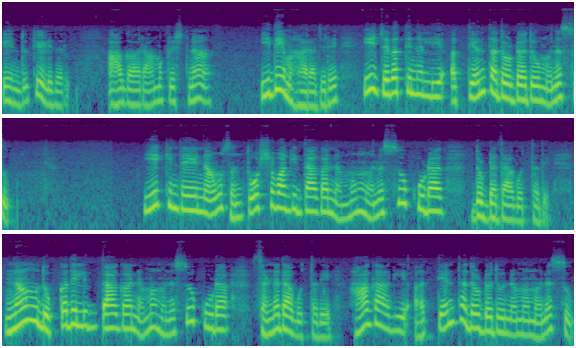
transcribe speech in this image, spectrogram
ಎಂದು ಕೇಳಿದರು. ಆಗ ರಾಮಕೃಷ್ಣ, ಇದೇ ಮಹಾರಾಜರೇ, ಈ ಜಗತ್ತಿನಲ್ಲಿ ಅತ್ಯಂತ ದೊಡ್ಡದು ಮನಸ್ಸು. ಏಕೆಂದರೆ ನಾವು ಸಂತೋಷವಾಗಿದ್ದಾಗ ನಮ್ಮ ಮನಸ್ಸು ಕೂಡ ದೊಡ್ಡದಾಗುತ್ತದೆ. ನಾವು ದುಃಖದಲ್ಲಿದ್ದಾಗ ನಮ್ಮ ಮನಸ್ಸು ಕೂಡ ಸಣ್ಣದಾಗುತ್ತದೆ. ಹಾಗಾಗಿ ಅತ್ಯಂತ ದೊಡ್ಡದು ನಮ್ಮ ಮನಸ್ಸು.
